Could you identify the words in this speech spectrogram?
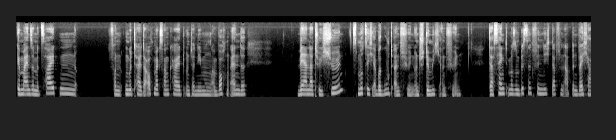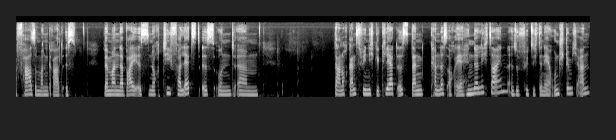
Gemeinsame Zeiten, von ungeteilter Aufmerksamkeit, Unternehmungen am Wochenende, wäre natürlich schön. Es muss sich aber gut anfühlen und stimmig anfühlen. Das hängt immer so ein bisschen, finde ich, davon ab, in welcher Phase man gerade ist. Wenn man dabei ist, noch tief verletzt ist und ähm, da noch ganz viel nicht geklärt ist, dann kann das auch eher hinderlich sein, also fühlt sich dann eher unstimmig an.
